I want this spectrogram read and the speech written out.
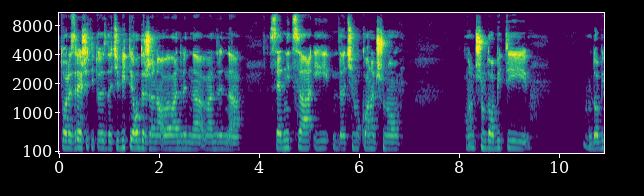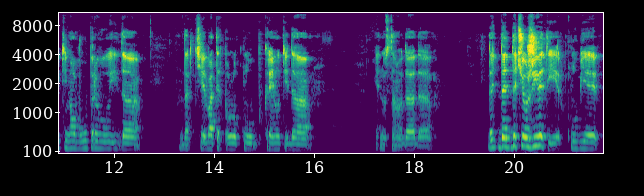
to razrešiti, to je da će biti održana ova vanredna, vanredna sednica i da ćemo konačno konačno dobiti dobiti novu upravu i da da će Waterpolo klub krenuti da jednostavno da da da, da, da će oživeti jer klub je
